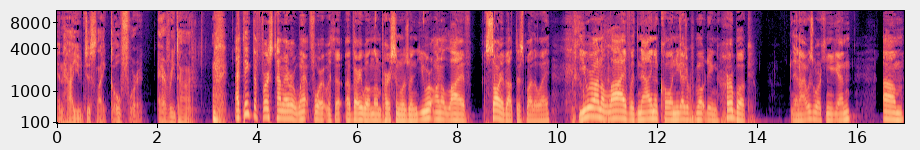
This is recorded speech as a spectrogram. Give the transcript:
and how you just like go for it every time? I think the first time I ever went for it with a, a very well known person was when you were on a live. Sorry about this, by the way. You were on a live with Nally Nicole, and you guys were promoting her book. And I was working again. Um,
